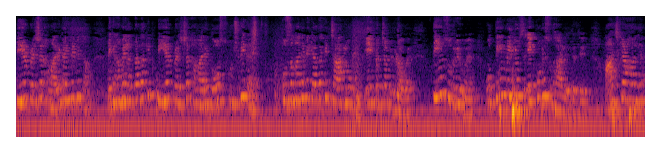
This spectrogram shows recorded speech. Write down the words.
पीयर प्रेशर हमारे टाइम में भी था, लेकिन हमें लगता था कि पीयर प्रेशर हमारे दोस्त कुछ भी कहें, उस जमाने में क्या था कि चार लोग हैं एक बच्चा बिगड़ा हुआ है, तीन सुधरे हुए हैं, वो तीन मिलकर उस एक को भी सुधार लेते थे। आज क्या हाल है?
